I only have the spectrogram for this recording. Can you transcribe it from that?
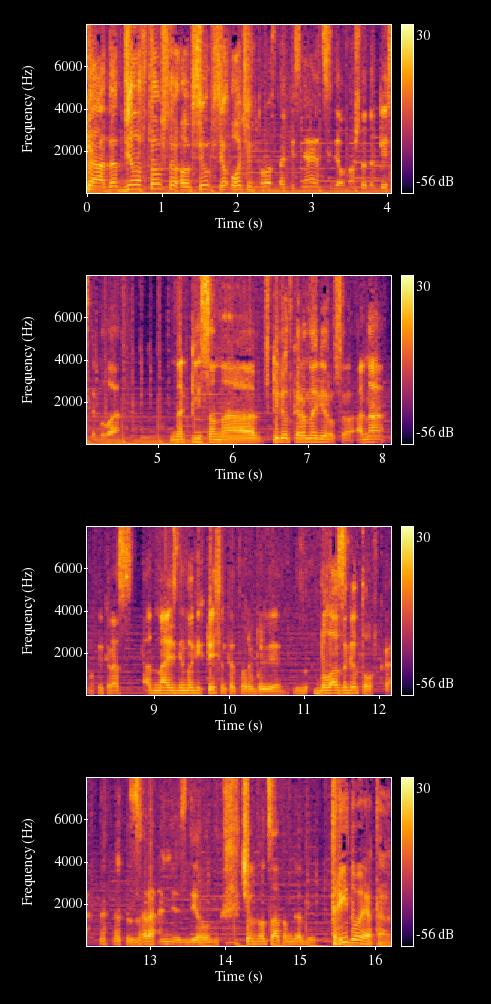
Да, да, дело в том, что все, все очень просто объясняется. Дело в том, что эта песня была написана в период коронавируса. Она как раз одна из немногих песен, которые были, была заготовка заранее сделана, еще в 2020 году. Три дуэта,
